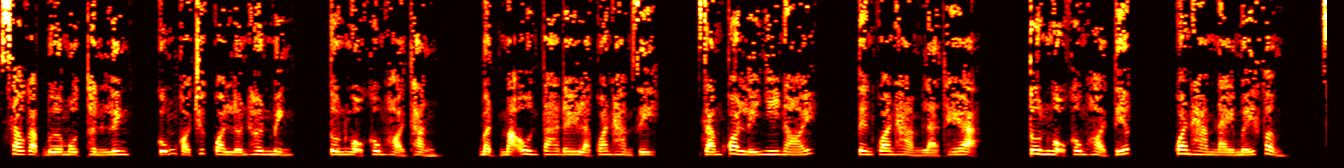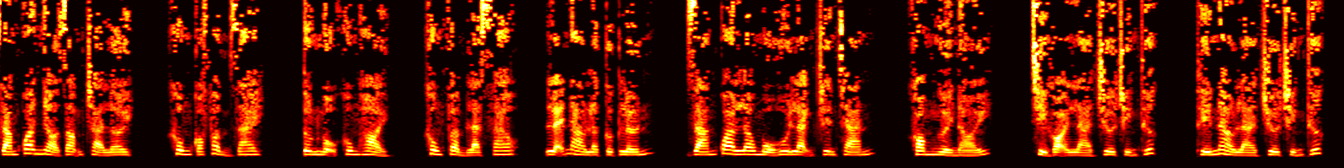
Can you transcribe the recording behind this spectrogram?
Sao gặp bừa một thần linh, cũng có chức quan lớn hơn mình? Tôn ngộ không hỏi thẳng, bật mã ôn ta đây là quan hàm gì? Giám quan Lý Nhi nói, tên quan hàm là thế ạ. Tôn ngộ không hỏi tiếp, quan hàm này mấy phẩm? Giám quan nhỏ giọng trả lời, không có phẩm giai. Tôn ngộ không hỏi, không phẩm là sao? Lẽ nào là cực lớn? Giám quan lau mồ hôi lạnh trên trán, không người nói, chỉ gọi là chưa chính thức. Thế nào là chưa chính thức?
